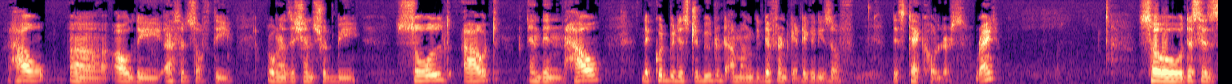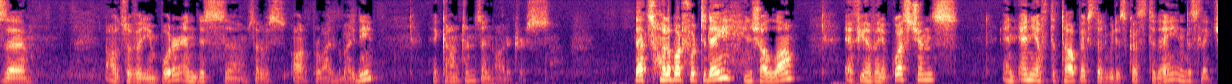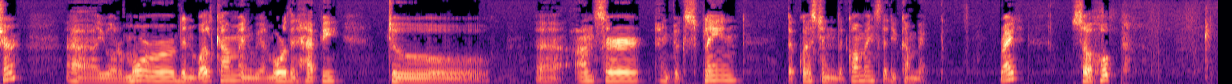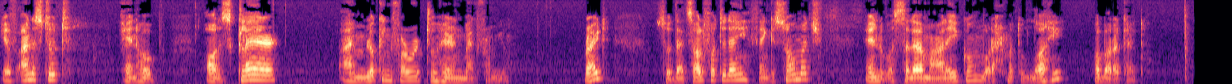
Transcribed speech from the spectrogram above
how uh, all the assets of the organization should be sold out and then how they could be distributed among the different categories of the stakeholders right? So this is uh, also very important and this uh, service are provided by the accountants and auditors. That's all about for today inshallah. If you have any questions in any of the topics that we discussed today in this lecture uh, you are more than welcome and we are more than happy to uh, answer and to explain the question the comments that you come back. Right? So hope you have understood and hope all is clear. I'm looking forward to hearing back from you. Right? So that's all for today. Thank you so much. And wassalamu alaikum wa rahmatullahi wa barakatuh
